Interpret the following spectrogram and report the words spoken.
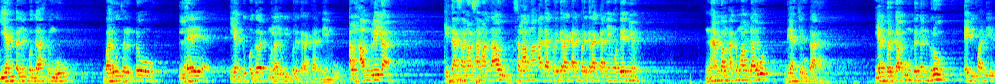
yang tanda pegah tunggu baru tertu leh yang kepegat melalui pergerakan DMU. Alhamdulillah kita sama-sama tahu selama ada pergerakan-pergerakan yang modernnya. Nah Bang Akmal Daud di Aceh Utara yang bergabung dengan grup Edi Fadil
